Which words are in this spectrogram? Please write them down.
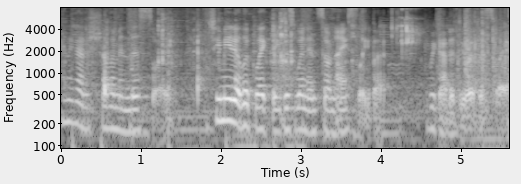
Kinda gotta shove them in this way. She made it look like they just went in so nicely, but we gotta do it this way.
